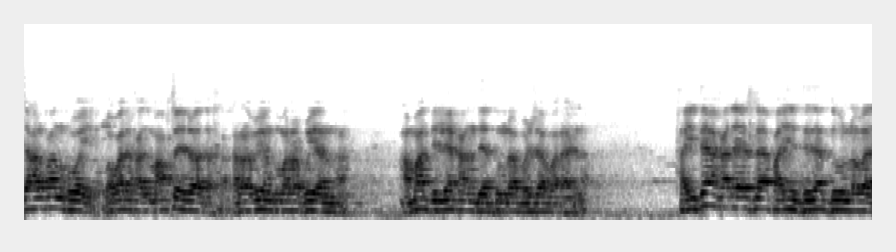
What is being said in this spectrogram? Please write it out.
চার খান কই বাবারে খান মাফ চাই দেখা। খারাপ হইয়ান তোমরা না। আমার দিলে খান দে, তোমরা পয়সা না। খারে আসলে ফাই দিদার দূর নবে।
